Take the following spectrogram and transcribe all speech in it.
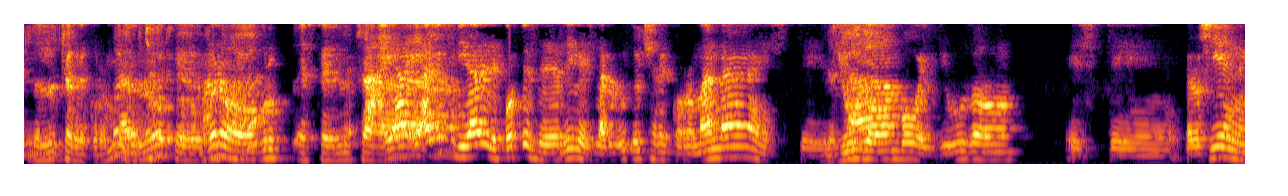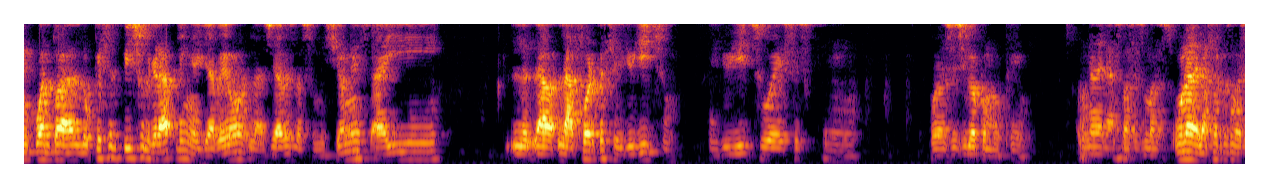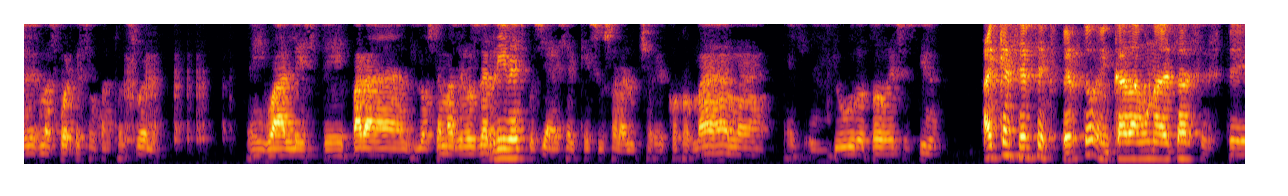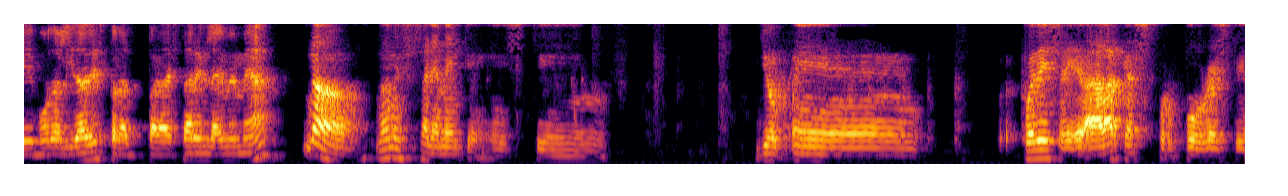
La lucha grecorromana, La lucha ¿no? Que, grecorromana. bueno, grup- este, lucha... Hay, hay- hay infinidad de deportes de derribes, la lucha grecorromana, este, el, El judo. sambo, el judo, este, pero sí, en, en cuanto a lo que es el piso, el grappling, el llaveo, las llaves, las sumisiones, ahí la, la- la fuerte es el jiu-jitsu. El jiu-jitsu es, este, por así decirlo, como que una de las bases más, una de las artes marciales más fuertes en cuanto al suelo. E igual, este, para los temas de los derribes, pues ya es el que se usa la lucha grecorromana, el, el judo, todo ese estilo. Hay que hacerse experto en cada una de estas este, modalidades para, para estar en la MMA. No, no necesariamente. Este, yo, eh, puedes, eh, abarcas por, por este,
